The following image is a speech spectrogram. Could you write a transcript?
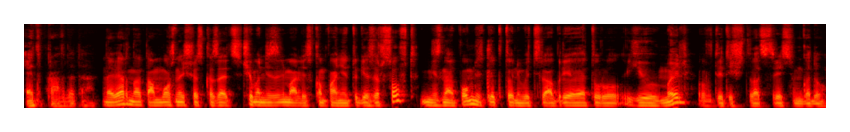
Это правда, да. Наверное, там можно еще сказать, чем они занимались в компании Together Soft. Не знаю, помнит ли кто-нибудь аббревиатуру UML в 2023 году?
